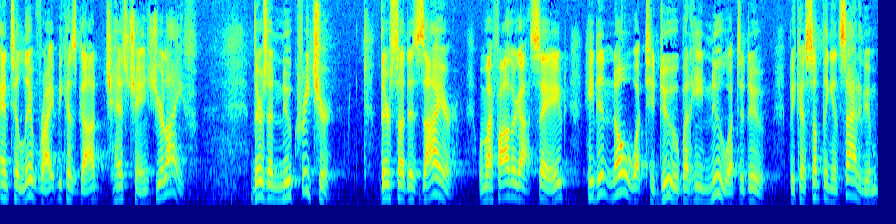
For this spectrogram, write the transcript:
and to live right because God has changed your life. There's a new creature. There's a desire. When my father got saved, he didn't know what to do, but he knew what to do because something inside of him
